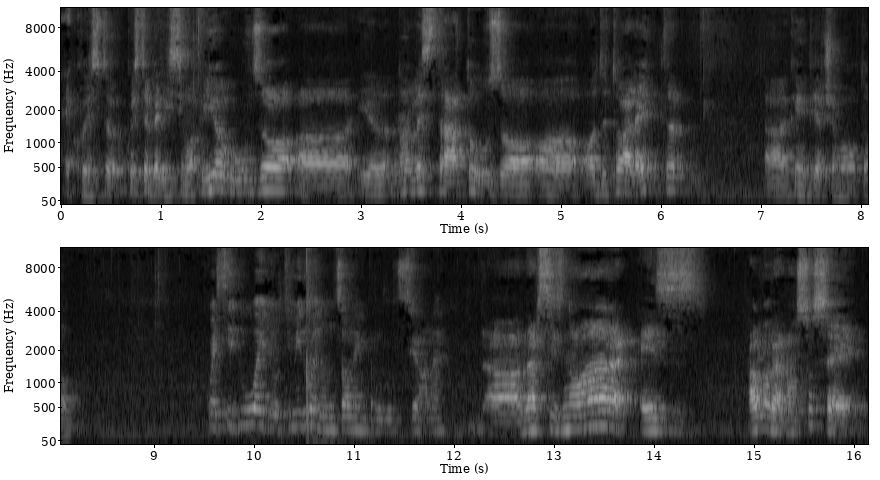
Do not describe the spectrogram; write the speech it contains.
E questo, questo è bellissimo. Io uso, uh, il- non l'estratto, uso uh, Eau de Toilette uh, che mi piace molto. Questi due, gli ultimi due, non sono in produzione. Uh, Narcisse Noir è... Allora, non so se...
